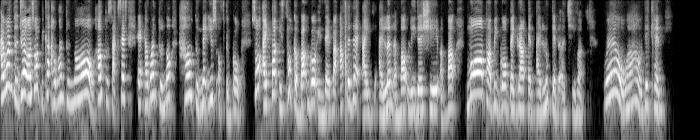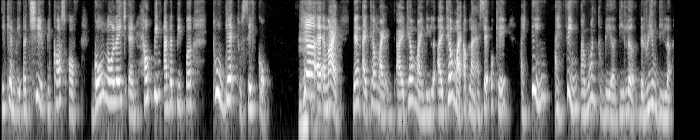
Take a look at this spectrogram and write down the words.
I want to join also because I want to know how to success and I want to know how to make use of the goal. So I thought it's talk about goal in there, but after that, I, I learned about leadership, about more public goal background, and I look at the achiever well wow they can they can be achieved because of goal knowledge and helping other people to get to safe goal mm-hmm. here am i? Then i tell my i tell my dealer i tell my upline i say okay i think i think i want to be a dealer the real dealer.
